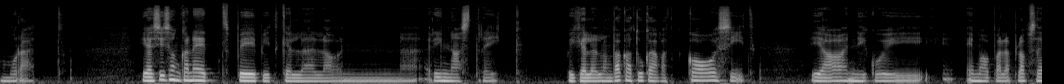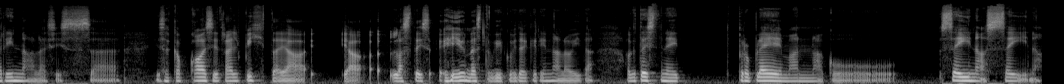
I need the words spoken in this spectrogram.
muret. ja siis on ka need beebid, kellel on rinnastreik või kellel on väga tugevad gaasid ja nii kui ema paneb lapse rinnale, siis, siis hakkab gaasitrall pihta ja, ja last ei, ei õnnestugi kuidagi rinnal hoida. aga tõesti, neid probleeme on nagu seinast seina.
